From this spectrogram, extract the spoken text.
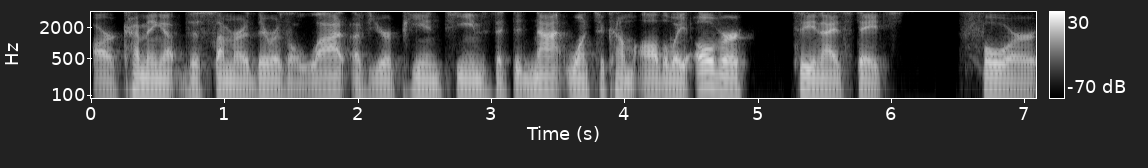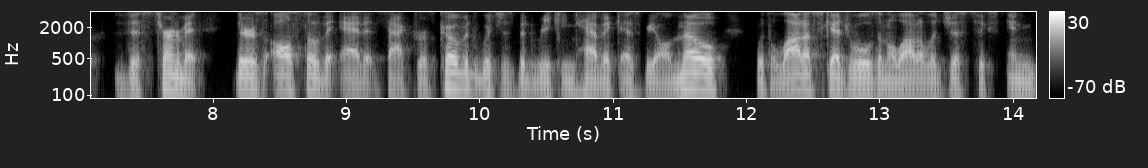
are coming up this summer, there was a lot of European teams that did not want to come all the way over to the United States for this tournament. There's also the added factor of COVID, which has been wreaking havoc, as we all know, with a lot of schedules and a lot of logistics. And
